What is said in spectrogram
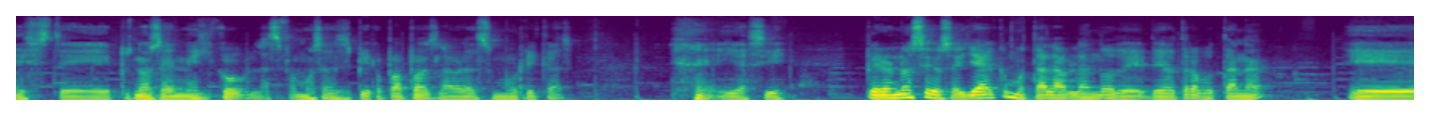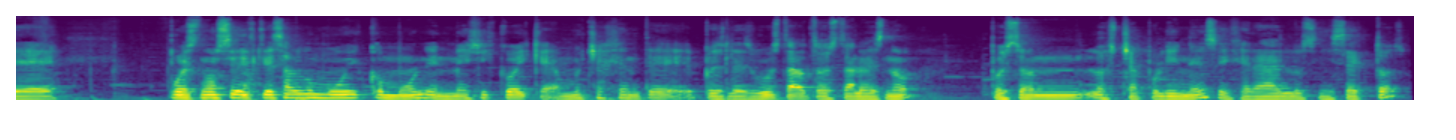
Este, pues no sé, en México las famosas espiropapas, la verdad son muy ricas. y así. Pero no sé, o sea, ya como tal hablando de, otra botana, eh, pues no sé, que es algo muy común en México y que a mucha gente pues les gusta, a otros tal vez no, pues son los chapulines, en general los insectos.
